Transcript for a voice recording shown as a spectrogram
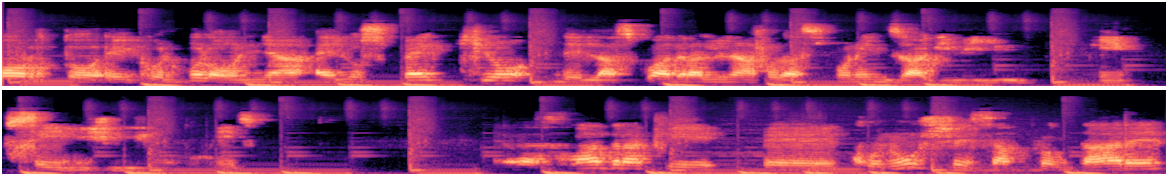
Porto e col Bologna è lo specchio della squadra allenata da Simone Inzaghi negli ultimi 16-18 mesi. È una squadra che eh, conosce e sa affrontare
